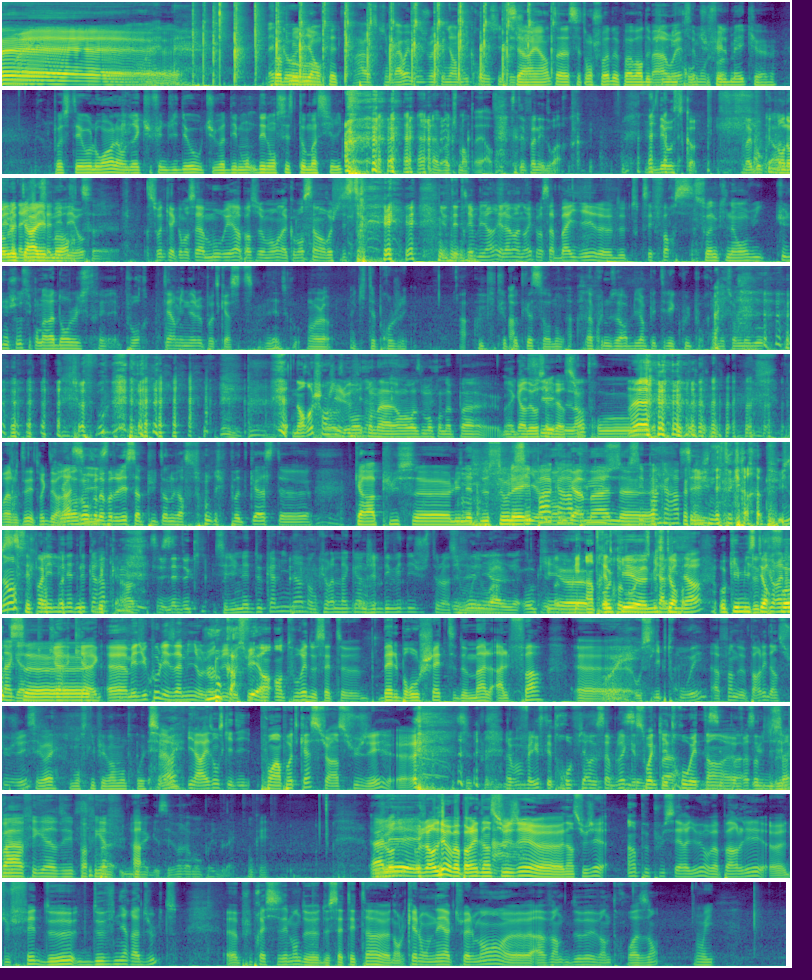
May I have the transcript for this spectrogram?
Ouais. Let's Faut go. applaudir en fait. Ah, parce que- bah ouais, mais je dois tenir le micro aussi. C'est rien, c'est ton choix de pas avoir de Bah petit ouais, micro. Tu choix. fais le mec euh, posté au loin. Là, on dirait que tu fais une vidéo où tu vas dénoncer Thomas Siric. Vox Menteur. Stéphane Edouard. Vidéoscope. On a beaucoup en demandé Angleterre, elle est morte. Swan qui a commencé à mourir à partir du moment où on a commencé à enregistrer. il était très bien et là maintenant il commence à bailler de, de toutes ses forces Swan qui n'a envie que d'une chose, c'est qu'on arrête d'enregistrer. pour terminer le podcast. Let's go. Voilà. Et quitter le projet. Il quitte le Ah. podcast, non. Après nous avoir bien pété les couilles pour qu'on mette sur le logo. J'avoue. Non, rechangez-le. Heureusement qu'on a, heureusement qu'on n'a pas euh, On a gardé modifié aussi la version. l'intro. Pour ajouter des trucs de Et heureusement qu'on n'a racisme. pas donné sa putain de version du podcast euh, carapuce, euh, lunettes de soleil, C'est pas euh, mangaman, Carapuce. euh, C'est pas Carapuce. C'est les lunettes de carapuce. Non, c'est pas les lunettes de Carapuce. C'est les lunettes de qui C'est les lunettes de Kamina dans Kuren Lagann. J'ai le DVD juste là si vous voulez voir. Génial. Ok, euh, un traître ok, euh, Mister, Kamina. ok, Mister Fox. Euh, euh, mais du coup, les amis, aujourd'hui, je suis entouré de cette belle brochette de mâles alpha euh, Ouais. au slip troué afin de parler d'un sujet. C'est vrai, mon slip est vraiment troué. C'est Ah vrai, ouais il a raison ce qu'il dit. Pour un podcast sur un sujet, euh, vous Félix qui est trop fier de sa blague et C'est Swan qui est trop éteint euh, face à tout blague. J'ai pas fait gaffe. pas fait C'est gaffe. pas une Ah. blague, c'est vraiment pas une blague. Ok. Aujourd'hui, aujourd'hui, on va parler d'un sujet, euh, d'un sujet un peu plus sérieux. On va parler euh, du fait de devenir adulte, euh, plus précisément de, de cet état euh, dans lequel on est actuellement euh, à 22 et 23 ans. Oui.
